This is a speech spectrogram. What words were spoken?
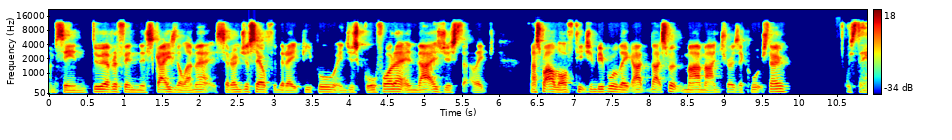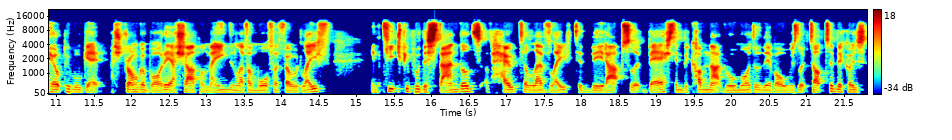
I'm saying do everything. The sky's the limit. Surround yourself with the right people and just go for it. And that is just like that's what I love teaching people. Like I, that's what my mantra as a coach now is to help people get a stronger body, a sharper mind, and live a more fulfilled life and teach people the standards of how to live life to their absolute best and become that role model they've always looked up to because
